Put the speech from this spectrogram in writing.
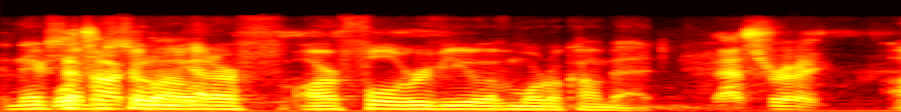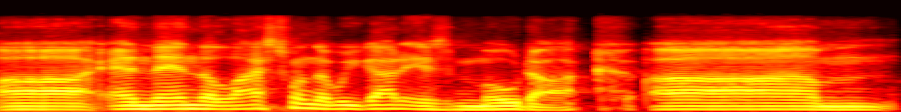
ne- next we'll episode, we about- got our our full review of Mortal Kombat. That's right. Uh, and then the last one that we got is Modok. Um,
